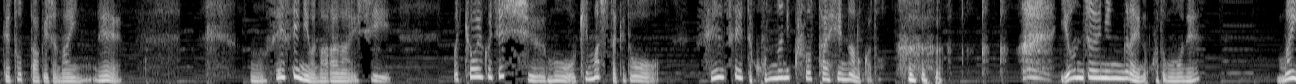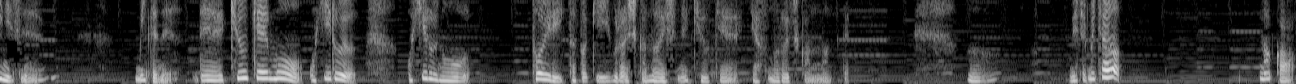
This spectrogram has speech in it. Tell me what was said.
て取ったわけじゃないんで、うん、先生にはならないし、まあ、教育実習も受けましたけど、先生ってこんなにクソ大変なのかと。40人ぐらいの子供をね、毎日ね、見てね。で、休憩もお昼、お昼のトイレ行った時ぐらいしかないしね、休憩、休まる時間なんて。うん。めちゃめちゃ、なんか、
